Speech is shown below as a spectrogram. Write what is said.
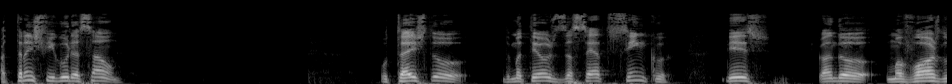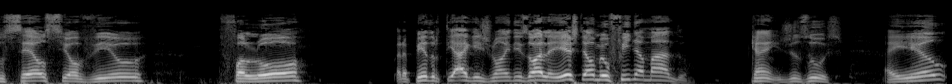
a transfiguração, o texto de Mateus 17, 5 diz: quando uma voz do céu se ouviu, falou para Pedro, Tiago e João e diz: Olha, este é o meu filho amado. Quem? Jesus. A ele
